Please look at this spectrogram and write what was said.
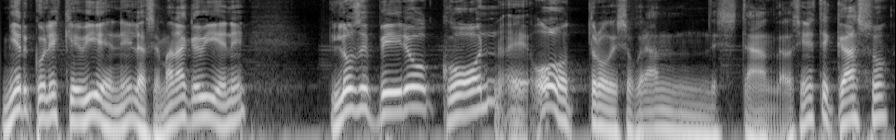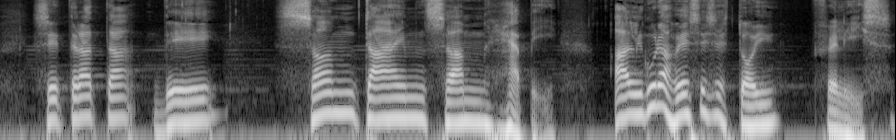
miércoles que viene, la semana que viene, los espero con eh, otro de esos grandes estándares. En este caso se trata de Sometimes I'm Happy. Algunas veces estoy feliz.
